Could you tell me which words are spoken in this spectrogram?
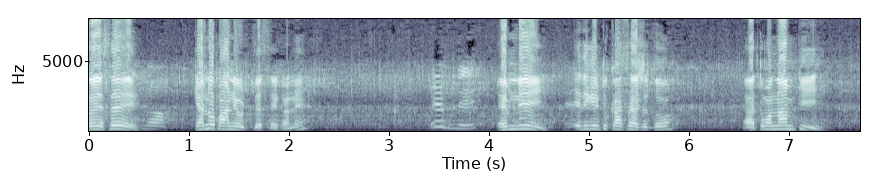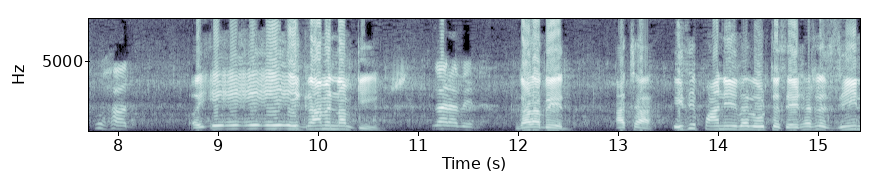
রয়েছে? কেন পানি উঠতেছে এখানে? এমনি। এমনি? এদিকে একটু কাছে আসো তো। তোমার নাম কি? এই গ্রামের নাম কি? গারাবের। গাড়াবেদ আচ্ছা এই যে পানি এইভাবে উঠতেছে এটা আসলে জিন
